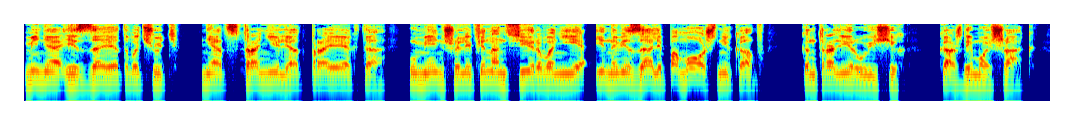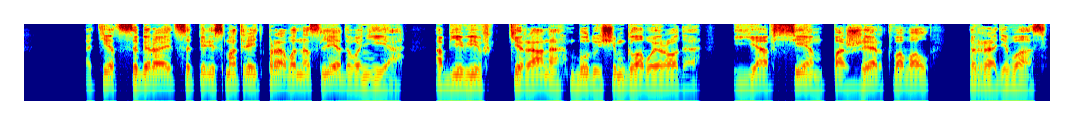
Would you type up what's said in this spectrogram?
Меня из-за этого чуть не отстранили от проекта, уменьшили финансирование и навязали помощников, контролирующих каждый мой шаг. Отец собирается пересмотреть право наследования, объявив Кирана будущим главой рода. Я всем пожертвовал ради вас.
